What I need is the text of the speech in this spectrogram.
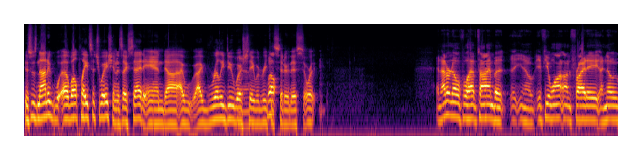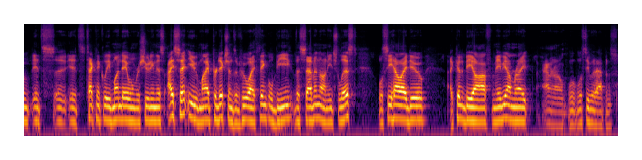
This was not a, a well played situation, as I said, and uh, I, I really do wish Yeah. they would reconsider this. Or And I don't know if we'll have time, but uh, you know, if you want on Friday, I know it's uh, it's technically Monday when we're shooting this. I sent you my predictions of who I think will be the seven on each list. We'll see how I do. I could be off. Maybe I'm right. I don't know. We'll, we'll see what happens.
